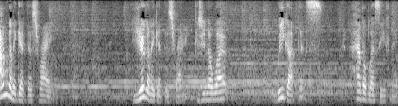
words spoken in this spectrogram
I'm going to get this right. You're going to get this right. Because you know what? We got this. Have a blessed evening.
